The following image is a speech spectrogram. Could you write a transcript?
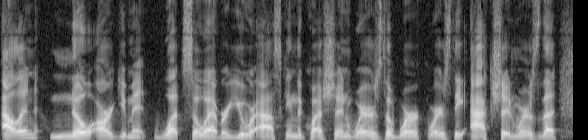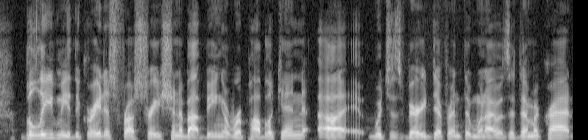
Alan, no argument whatsoever. You were asking the question, "Where's the work? Where's the action? Where's the?" Believe me, the greatest frustration about being a Republican, uh, which is very different than when I was a Democrat,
